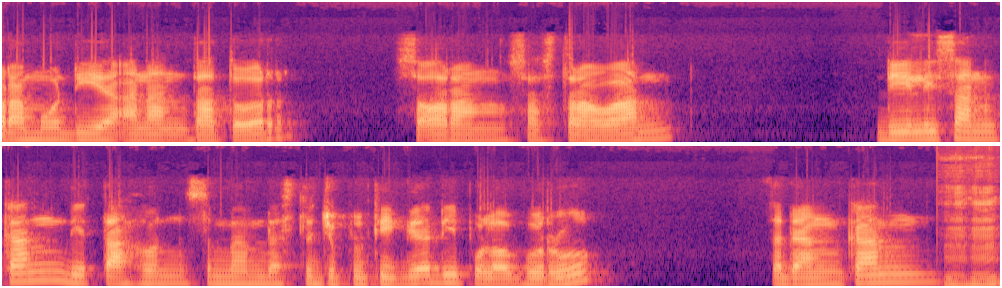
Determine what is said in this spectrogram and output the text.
Pramudia Anantatur, seorang sastrawan, dilisankan di tahun 1973 di Pulau Buru, sedangkan uh mhm. -huh.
